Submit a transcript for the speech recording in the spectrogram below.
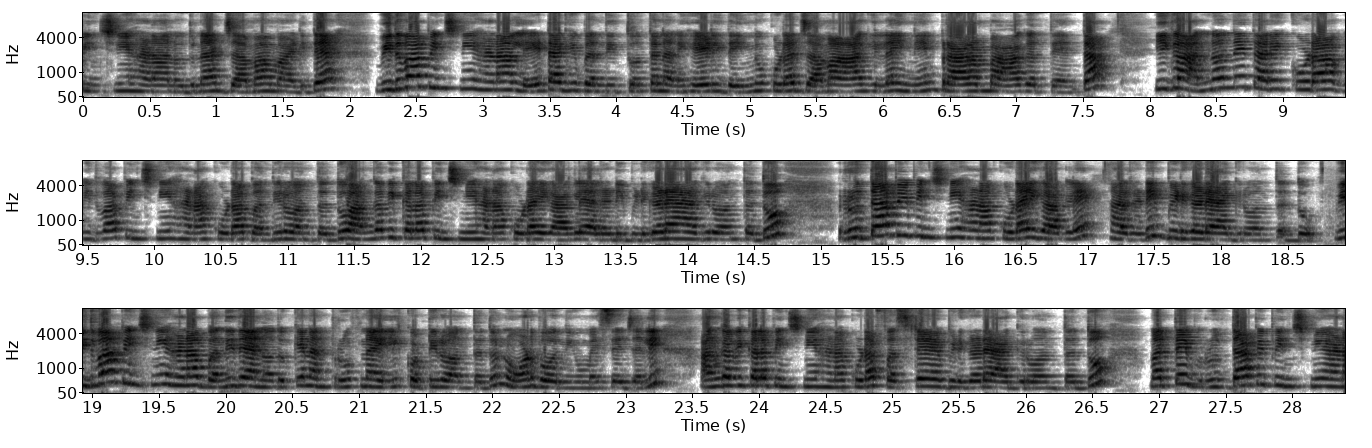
ಪಿಂಚಣಿ ಹಣ ಅನ್ನೋದನ್ನ ಜಮಾ ಮಾಡಿದೆ. ವಿಧವಾ ಪಿಂಚಣಿ ಹಣ ಲೇಟ್ ಆಗಿ ಬಂದಿತ್ತು ಅಂತ ನಾನು ಹೇಳಿದ್ದೆ ಇನ್ನೂ ಕೂಡ ಜಮಾ ಆಗಿಲ್ಲ, ಇನ್ನೇನ್ ಪ್ರಾರಂಭ ಆಗತ್ತೆ ಅಂತ. ಈಗ ಹನ್ನೊಂದನೇ ತಾರೀಕು ಕೂಡ ವಿಧವಾ ಪಿಂಚಣಿ ಹಣ ಕೂಡ ಬಂದಿರುವಂತದ್ದು, ಅಂಗವಿಕಲ ಪಿಂಚಣಿ ಹಣ ಕೂಡ ಈಗಾಗಲೇ ಆಲ್ರೆಡಿ ಬಿಡುಗಡೆ ಆಗಿರುವಂತದ್ದು ವೃದ್ಧಾಪಿ ಪಿಂಚಣಿ ಹಣ ಕೂಡ ಈಗಾಗಲೇ ಆಲ್ರೆಡಿ ಬಿಡುಗಡೆ ಆಗಿರುವಂತದ್ದು. ವಿಧವಾ ಪಿಂಚಣಿ ಹಣ ಬಂದಿದೆ ಅನ್ನೋದಕ್ಕೆ ನಾನು ಪ್ರೂಫ್ನ ಇಲ್ಲಿ ಕೊಟ್ಟಿರುವಂತದ್ದು ನೋಡಬಹುದು ನೀವು ಮೆಸೇಜ್ ಅಲ್ಲಿ. ಅಂಗವಿಕಲ ಪಿಂಚಣಿ ಹಣ ಕೂಡ ಫಸ್ಟೇ ಬಿಡುಗಡೆ ಆಗಿರುವಂತದ್ದು, ಮತ್ತೆ ವೃದ್ಧಾಪಿ ಪಿಂಚಣಿ ಹಣ,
